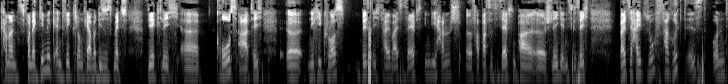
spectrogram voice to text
kann man von der Gimmick-Entwicklung her war dieses Match wirklich äh, großartig. Äh, Nikki Cross biss sich teilweise selbst in die Hand, äh, verpasste sich selbst ein paar äh, Schläge ins Gesicht weil sie halt so verrückt ist und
